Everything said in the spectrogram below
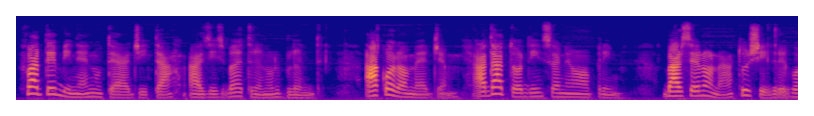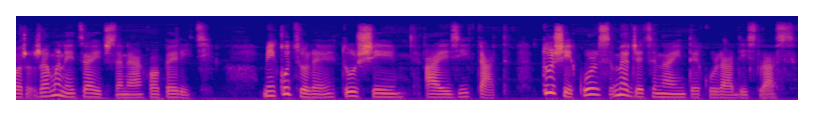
Foarte bine, nu te agita, a zis bătrânul blând. Acolo mergem. A dat ordin să ne oprim. Barcelona, tu și Gregor, rămâneți aici să ne acoperiți. Micuțule, tu și... a ezitat. Tu și Curs mergeți înainte cu Ladislas.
